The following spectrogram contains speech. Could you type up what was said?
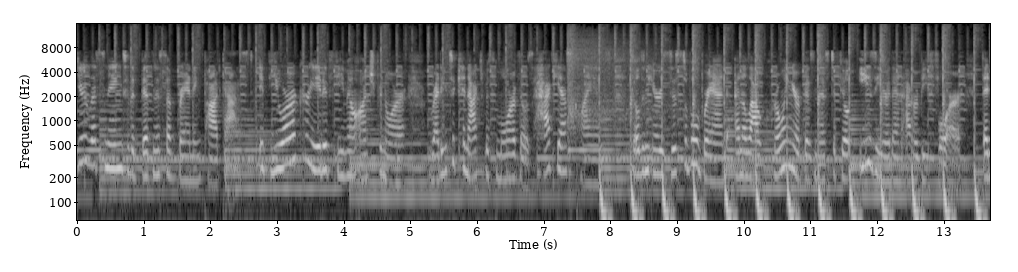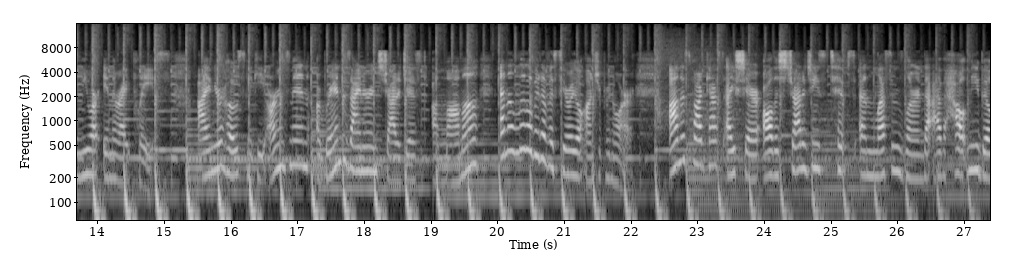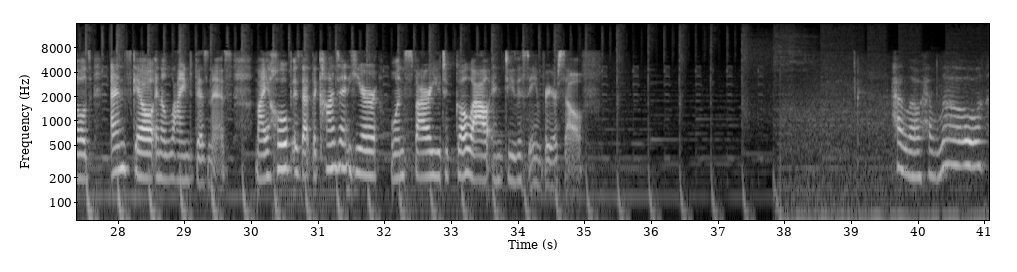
You're listening to the Business of Branding podcast. If you are a creative female entrepreneur ready to connect with more of those heck yes clients, build an irresistible brand, and allow growing your business to feel easier than ever before, then you are in the right place. I'm your host, Nikki Arnsman, a brand designer and strategist, a mama, and a little bit of a serial entrepreneur. On this podcast, I share all the strategies, tips, and lessons learned that have helped me build and scale an aligned business. My hope is that the content here will inspire you to go out and do the same for yourself. Hello, hello.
